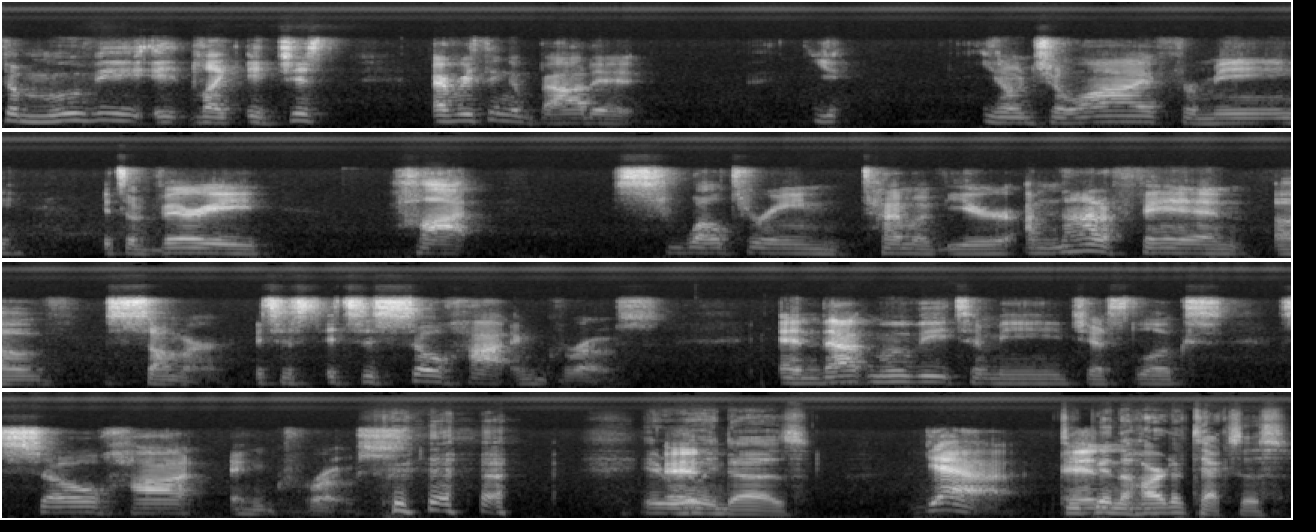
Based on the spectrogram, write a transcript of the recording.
the movie. It like it just everything about it. You, you know, July for me, it's a very hot, sweltering time of year. I'm not a fan of summer. It's just it's just so hot and gross. And that movie to me just looks so hot and gross. It really does. yeah. Deep and, in the heart of Texas.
